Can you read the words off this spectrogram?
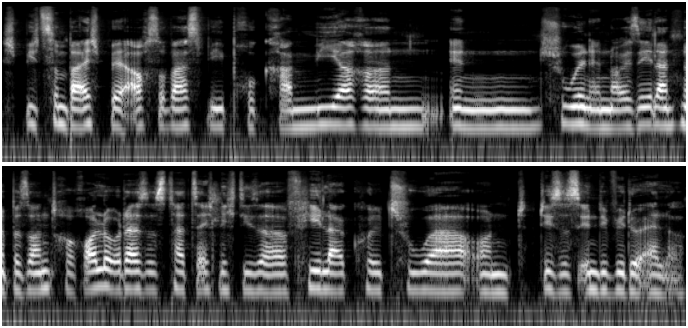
spielt zum Beispiel auch sowas wie Programmieren in Schulen in Neuseeland eine besondere Rolle oder ist es tatsächlich diese Fehlerkultur und dieses Individuelle?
